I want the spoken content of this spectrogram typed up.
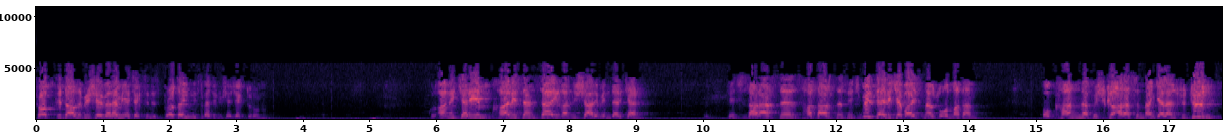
Çok gıdalı bir şey veremeyeceksiniz. Protein nispeti düşecektir onun. Kur'an-ı Kerim halisen saigan lişaribin derken hiç zararsız, hatarsız, hiçbir tehlike bahis mevzu olmadan o kan ve fışkı arasından gelen sütün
